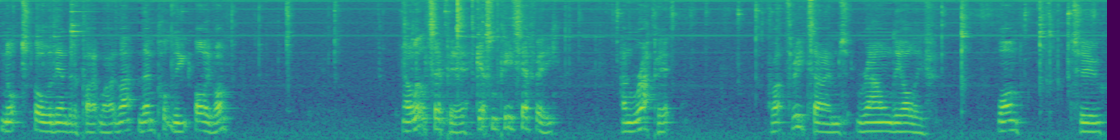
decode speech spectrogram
nut over the end of the pipe like that, then put the olive on. Now a little tip here, get some PTFE and wrap it about three times round the olive. One, two,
